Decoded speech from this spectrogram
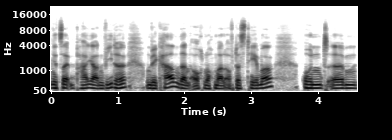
jetzt seit ein paar Jahren wieder. Und wir kamen dann auch nochmal auf das Thema. Und ähm,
